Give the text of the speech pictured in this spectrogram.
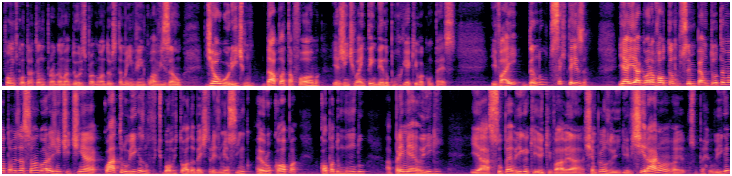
Fomos contratando programadores, programadores também vêm com a visão de algoritmo da plataforma e a gente vai entendendo por que aquilo acontece e vai dando certeza. E aí agora voltando para você me perguntou, tem uma atualização agora. A gente tinha quatro ligas no futebol virtual da Bet 365, a Eurocopa, Copa do Mundo, a Premier League e a Superliga que equivale à Champions League. Eles tiraram a Superliga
